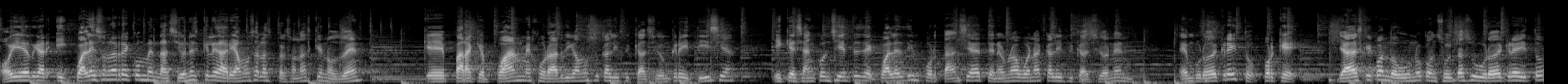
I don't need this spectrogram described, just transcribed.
Oye, Edgar, ¿y cuáles son las recomendaciones que le daríamos a las personas que nos ven que para que puedan mejorar, digamos, su calificación crediticia y que sean conscientes de cuál es la importancia de tener una buena calificación en, en buró de crédito? Porque ya es que cuando uno consulta su buró de crédito,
